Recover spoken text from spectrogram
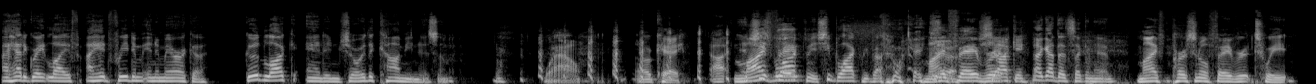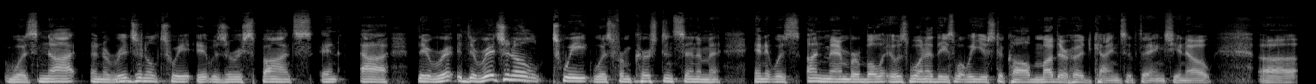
I had a great life. I had freedom in America. Good luck and enjoy the communism. Wow. Okay. Uh, my she blocked me. She blocked me, by the way. My yeah. favorite. Shocking. I got that secondhand. My personal favorite tweet was not an original tweet. It was a response, and uh, the the original tweet was from Kyrsten Sinema, and it was unmemorable. It was one of these what we used to call motherhood kinds of things. You know, uh,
